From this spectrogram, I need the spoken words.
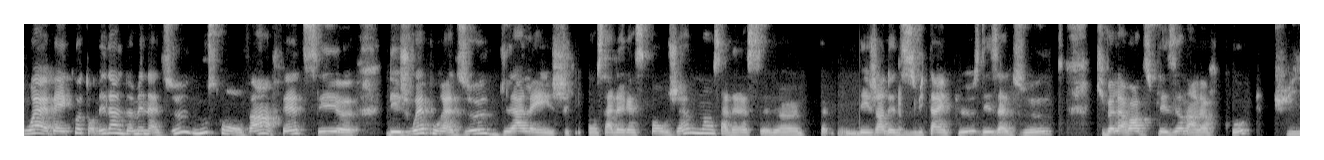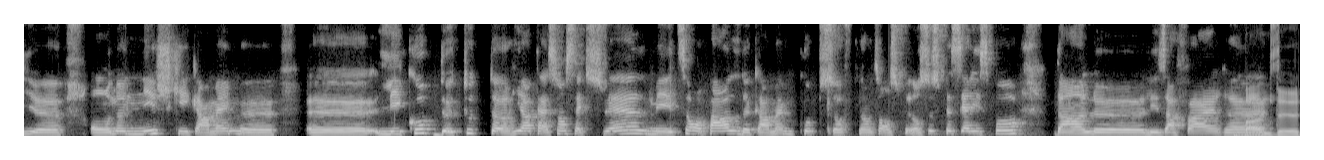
Ouais, ben écoute, on est dans le domaine adulte. Nous, ce qu'on vend, en fait, c'est euh, des jouets pour adultes, de la lingerie. On ne s'adresse pas aux jeunes, non, on s'adresse à des gens de 18 ans et plus, des adultes qui veulent avoir du plaisir dans leur couple. Puis, euh, on a une niche qui est quand même euh, euh, les couples de toute orientation sexuelle, mais tu sais, on parle de quand même couples soft. là. On on se spécialise pas dans le, les affaires. euh, Bandage,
